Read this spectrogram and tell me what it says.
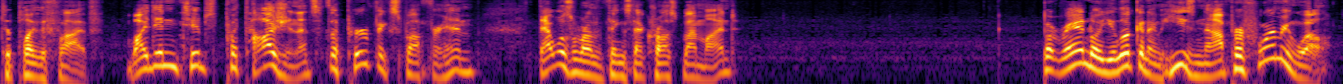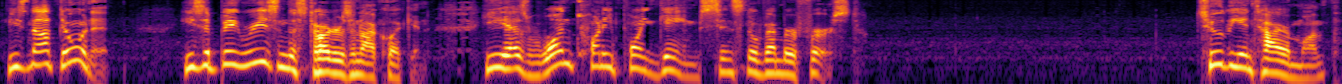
to play the five? Why didn't Thibs put Taj in? That's the perfect spot for him. That was one of the things that crossed my mind. But Randle, you look at him, he's not performing well. He's not doing it. He's a big reason the starters are not clicking. He has one 20 point game since November 1st. Two the entire month,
